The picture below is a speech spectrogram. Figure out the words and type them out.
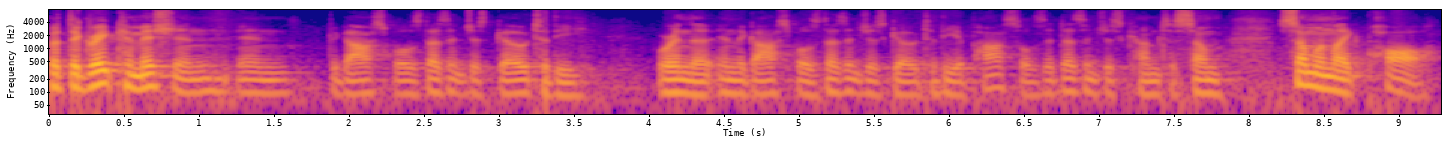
But the Great Commission in the Gospels doesn't just go to the, or in the, in the Gospels, doesn't just go to the apostles. It doesn't just come to some, someone like Paul.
